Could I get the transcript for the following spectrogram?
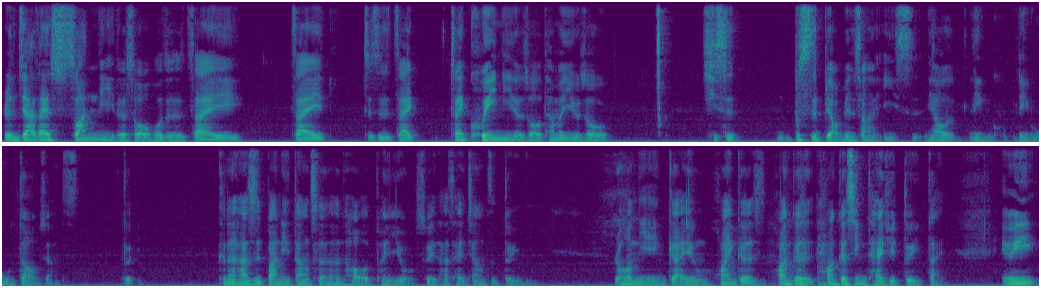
人家在酸你的时候，或者在在就是在在亏你的时候，他们有时候其实不是表面上的意思，你要领领悟到这样子。对，可能他是把你当成很好的朋友，所以他才这样子对你。然后你应该用换一个换个换个心态去对待，因为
